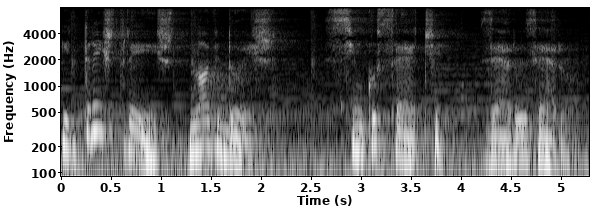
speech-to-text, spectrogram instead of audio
e 3392 5700.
